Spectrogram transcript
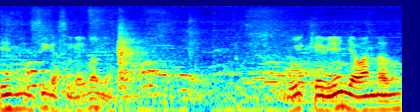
Bien, bien, siga, siga, ahí va bien. Uy, qué bien, ya van las dos.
